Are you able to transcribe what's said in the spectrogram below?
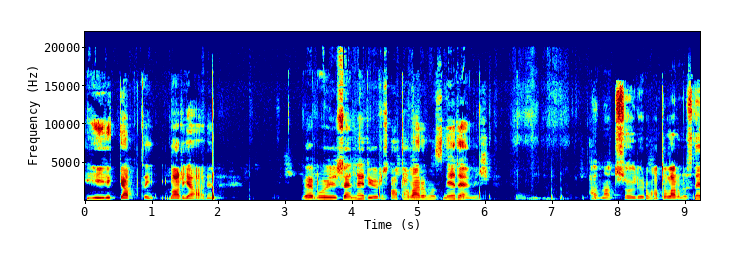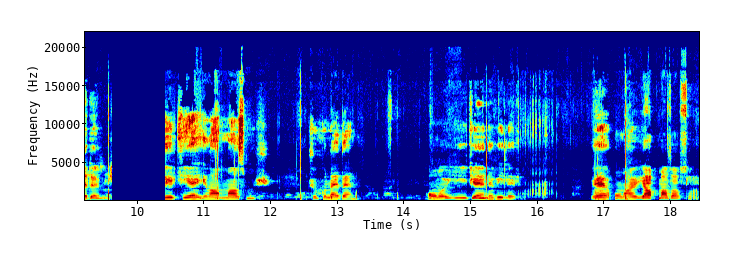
İyilik yaptılar yani. Ve bu yüzden ne diyoruz? Atalarımız ne demiş? Anlat söylüyorum. Atalarımız ne demiş? Tilkiye inanmazmış. Çünkü neden? Onu yiyeceğini bilir. Ve ona yapmaz asla.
